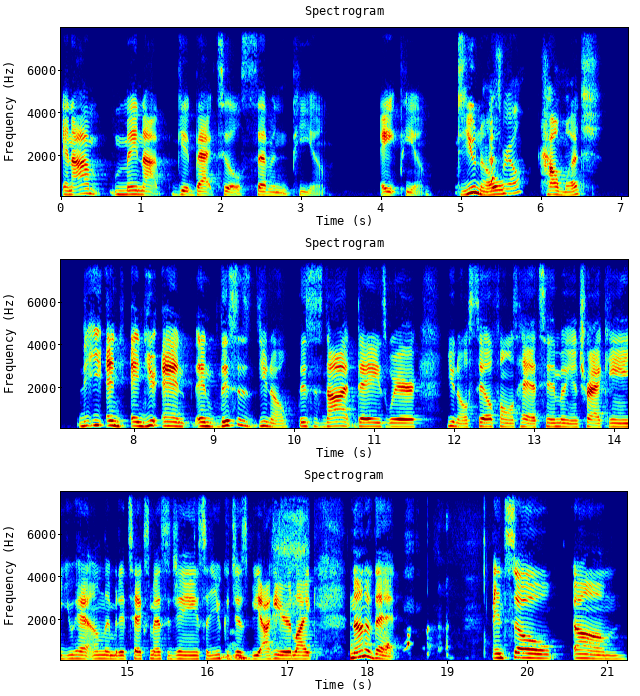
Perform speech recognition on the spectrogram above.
and I may not get back till 7 p.m., 8 p.m. Do you know how much? And and you and and this is you know this is not days where you know cell phones had 10 million tracking you had unlimited text messaging so you could just be out here like none of that and so um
